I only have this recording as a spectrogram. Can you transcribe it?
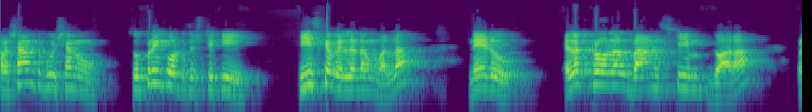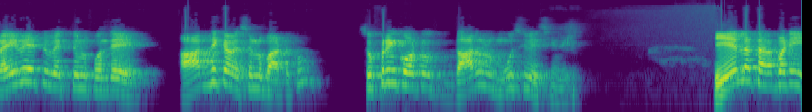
ప్రశాంత్ భూషణ్ సుప్రీంకోర్టు దృష్టికి తీసుకువెళ్ళడం వల్ల నేడు ఎలక్ట్రోలల్ బాండ్ స్కీమ్ ద్వారా ప్రైవేటు వ్యక్తులు పొందే ఆర్థిక వెసులుబాటుకు సుప్రీంకోర్టు దారులు మూసివేసింది. ఏళ్ళ తరబడి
